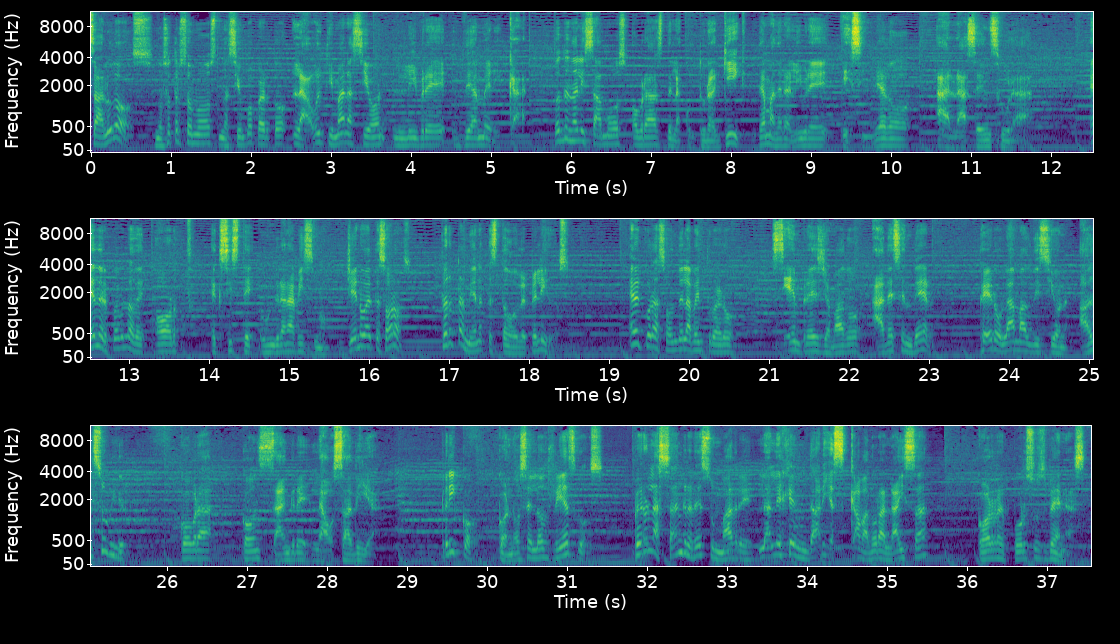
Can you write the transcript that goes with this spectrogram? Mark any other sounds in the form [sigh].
Saludos, nosotros somos Nación Poperto, la última nación libre de América, donde analizamos obras de la cultura geek de manera libre y sin miedo a la censura. En el pueblo de Ort existe un gran abismo lleno de tesoros, pero también atestado de peligros. El corazón del aventurero siempre es llamado a descender, pero la maldición al subir cobra con sangre la osadía. Rico conoce los riesgos, pero la sangre de su madre, la legendaria excavadora Liza, corre por sus venas.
